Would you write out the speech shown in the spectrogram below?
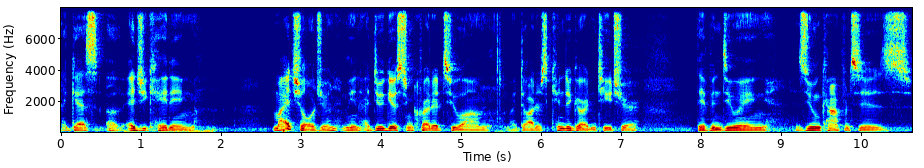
I guess, of educating my children, I mean, I do give some credit to um, my daughter's kindergarten teacher. They've been doing Zoom conferences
